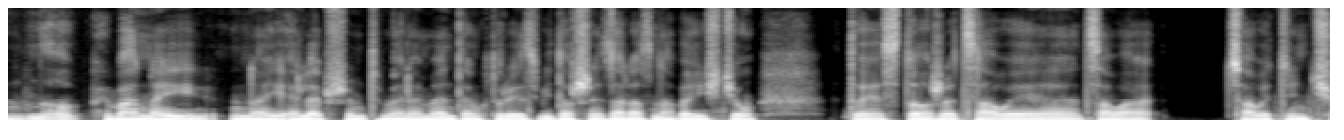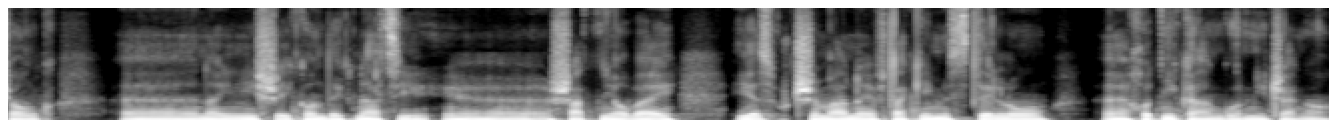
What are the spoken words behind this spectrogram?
No, chyba naj, najlepszym tym elementem, który jest widoczny zaraz na wejściu, to jest to, że cały, cała, cały ten ciąg e, najniższej kondygnacji e, szatniowej jest utrzymany w takim stylu e, chodnika górniczego.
